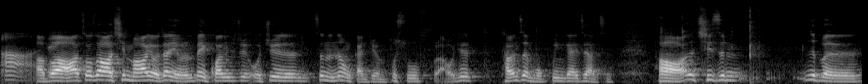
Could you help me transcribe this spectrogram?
啊，好不好？周遭亲朋好友在有人被关，就我觉得真的那种感觉很不舒服啦。我觉得台湾政府不应该这样子。好，那其实。日本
